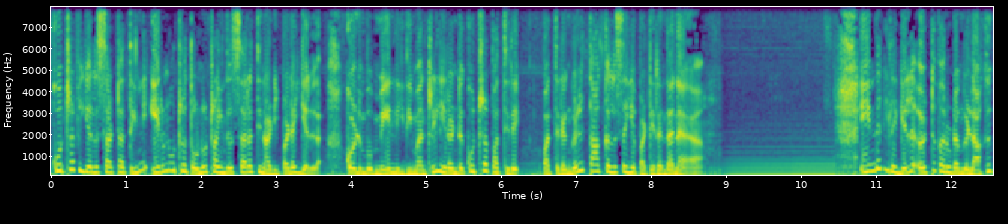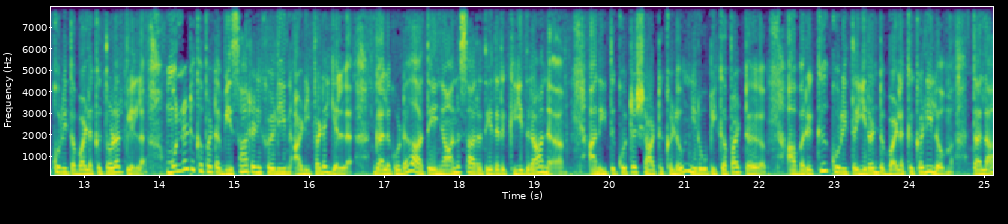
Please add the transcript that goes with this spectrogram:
குற்றவியல் சட்டத்தின் இருநூற்று தொன்னூற்றி ஐந்து சரத்தின் அடிப்படையில் கொழும்பு மேல் நீதிமன்றில் இரண்டு குற்ற பத்திரங்கள் தாக்கல் செய்யப்பட்டிருந்தன. இந்த நிலையில் எட்டு வருடங்களாக குறித்த வழக்கு தொடர்பில் முன்னெடுக்கப்பட்ட விசாரணைகளின் அடிப்படையில் கலகுட அத்தே ஞானசார தேரருக்கு எதிரான அனைத்து குற்றச்சாட்டுகளும் நிரூபிக்கப்பட்டு அவருக்கு குறித்த இரண்டு வழக்குகளிலும் தலா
